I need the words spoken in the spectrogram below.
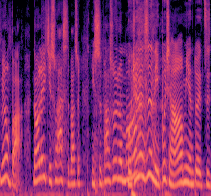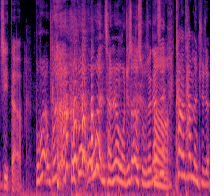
没有吧？然后雷吉说他十八岁，你十八岁了吗？我觉得是你不想要面对自己的，不会，我不是，我不会，我会很承认我就是二十五岁，但是嗯看到他们觉得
